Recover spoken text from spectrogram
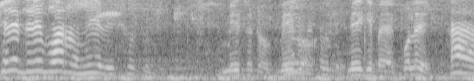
ছেলে দূরে বড় মেয়ে ছোট। মেয়ে ছোট? মেয়ে। মেয়ে কি কোলে? হ্যাঁ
